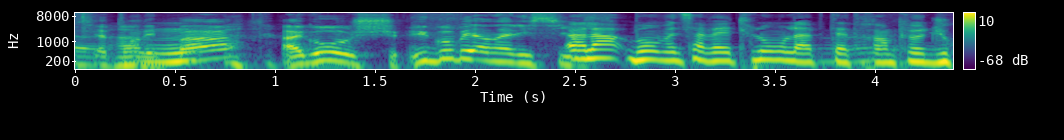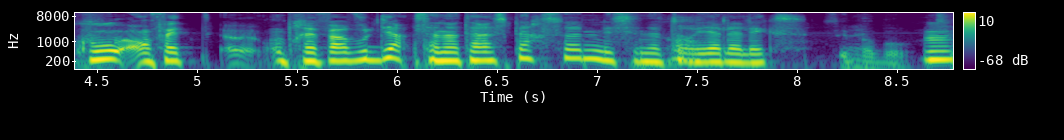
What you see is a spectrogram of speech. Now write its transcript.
on s'y attendait pas. À gauche, Hugo Bernalici. Ah là, bon, mais ça va être long là, peut-être un peu. Du coup, en fait, euh, on préfère vous le dire. Ça n'intéresse personne les sénatoriales, Alex. C'est pas beau. Hmm.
